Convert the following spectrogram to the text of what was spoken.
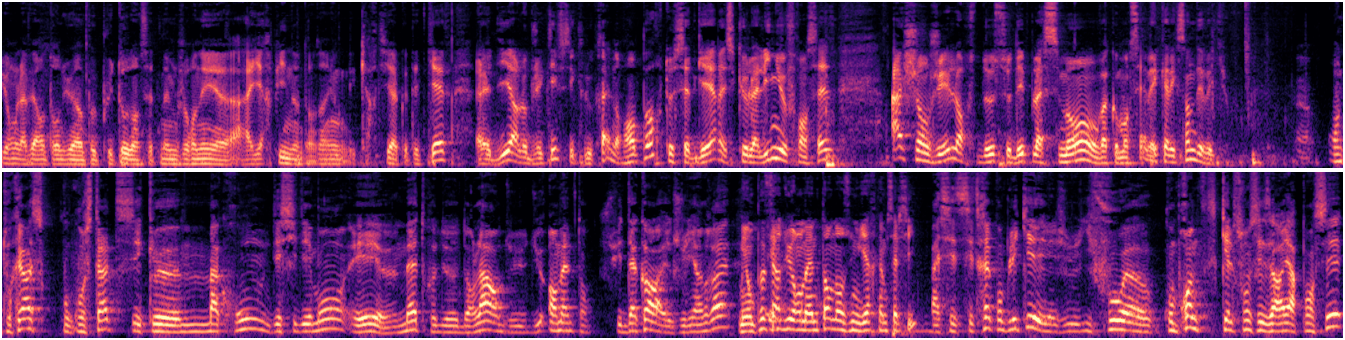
Et puis on l'avait entendu un peu plus tôt dans cette même journée euh, à Yerpin, dans un des quartiers à côté de Kiev, euh, dire l'objectif c'est que l'Ukraine remporte cette guerre. Est-ce que la ligne française a changé lors de ce déplacement? On va commencer avec Alexandre Devecchio. En tout cas, ce qu'on constate, c'est que Macron, décidément, est euh, maître de, dans l'art du, en même temps. Je suis d'accord avec Julien Drey. Mais on peut faire du en même temps dans une guerre comme celle-ci? Bah C'est très compliqué. il faut euh, comprendre quelles sont ses arrière-pensées.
